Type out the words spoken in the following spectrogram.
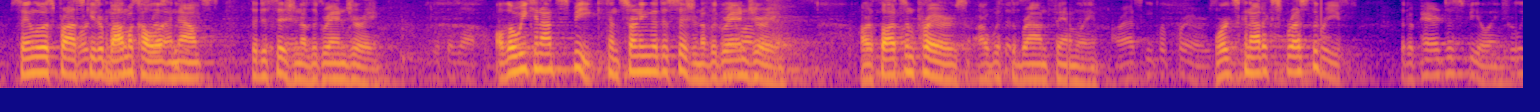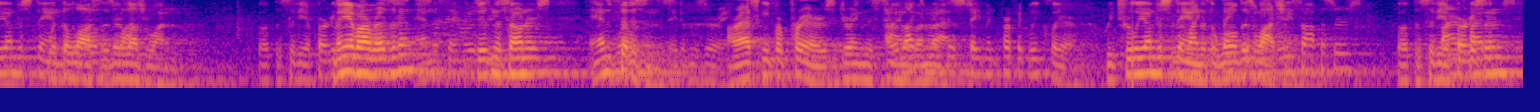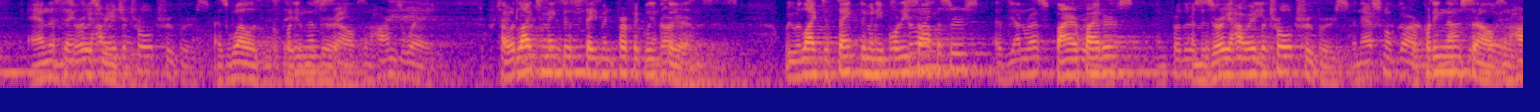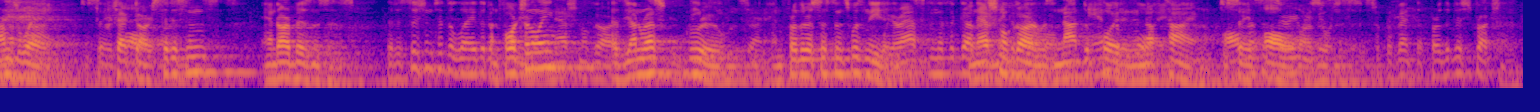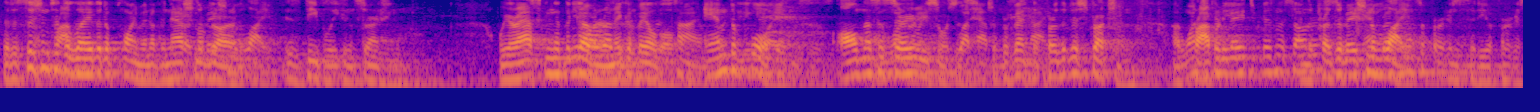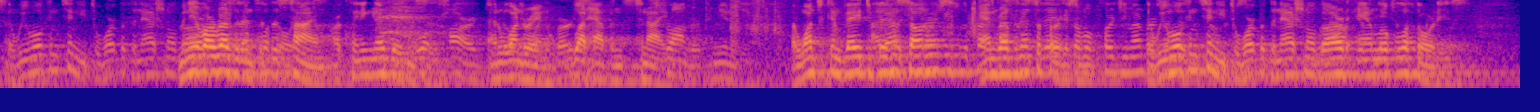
St. Louis prosecutor Bob cannot express McCulloch the announced the decision of the grand jury. with the loss of Although we cannot speak concerning the decision of the grand jury, our thoughts and prayers are with the Brown family. Are asking for prayers. Words cannot express the grief that a parent is feeling truly understand with the loss of their loved one. Both the city of Ferguson Many of our residents, and the St. Louis business owners, and as well as the citizens state of Missouri. are asking for prayers during this I would time like of to make this unrest. statement perfectly clear. We truly We understand like that the world is watching, Police officers, both the city of Ferguson and the St. Louis region, Patrol troopers, as well as the state of putting Missouri. themselves in harm's way. I would like to make this statement perfectly clear. businesses. We would like to thank the many police officers, as the unrest firefighters, and further and Missouri Highway Patrol troopers the National Guard was putting themselves in harm's way to protect our citizens and our businesses. The decision to delay the Unfortunately, the National Guard as the unrest grew and further assistance was needed, We are asking that the the National Guard was not deployed in enough time to save all of our businesses. To prevent the further destruction. The decision to delay the deployment of the National Guard of life is deeply concerning. We are asking that the Many of our governor make available and are cleaning their deploy all necessary resources to prevent the further destruction of property convey to business and the preservation of life of in the city of Ferguson. we will continue to work with the National Guard Many of our residents at this time are cleaning their businesses and build a more wondering what happens tonight. Stronger community. I want to convey to business asked to join owners me for the press and residents of Ferguson several clergy members that we will continue to work with the National who will now Guard and local authorities,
